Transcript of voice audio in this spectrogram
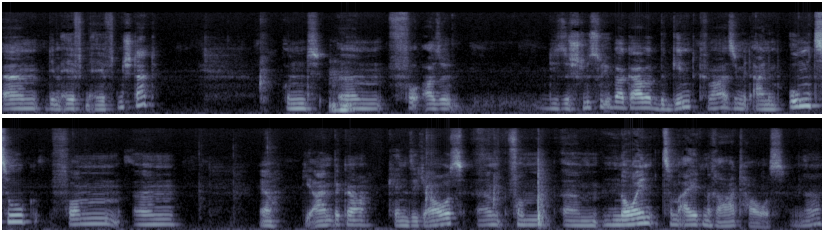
ähm, dem 11.11. statt. Und ähm, vor, also diese Schlüsselübergabe beginnt quasi mit einem Umzug vom, ähm, ja, die Einbecker kennen sich aus, ähm, vom ähm, neuen zum alten Rathaus. Ne?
